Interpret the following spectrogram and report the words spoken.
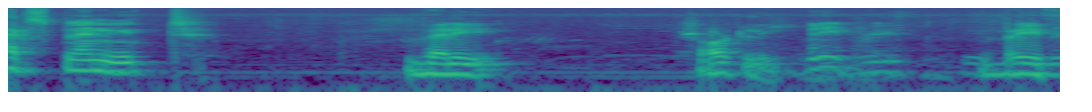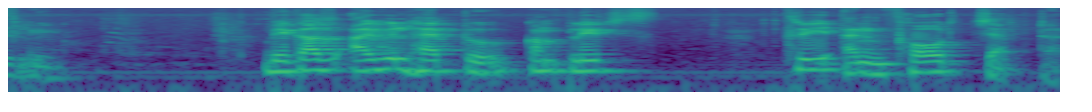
explain it very shortly Brief. briefly because I will have to complete three and fourth chapter.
